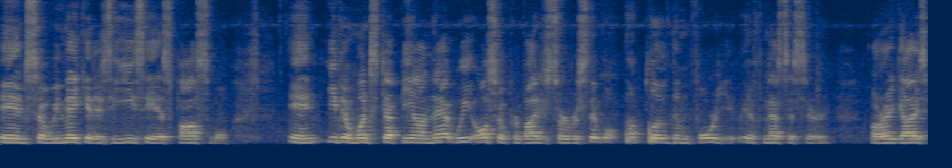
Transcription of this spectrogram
And so we make it as easy as possible. And even one step beyond that, we also provide a service that will upload them for you if necessary. All right, guys?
